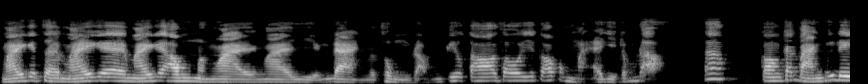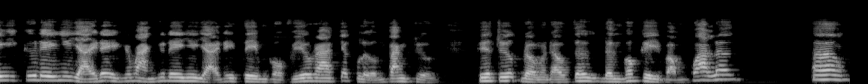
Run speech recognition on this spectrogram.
Mấy cái thời mấy cái mấy cái ông mà ngoài ngoài diễn đàn là thùng rộng kêu to thôi chứ có con mẹ gì trong đó. À, còn các bạn cứ đi cứ đi như vậy đi các bạn cứ đi như vậy đi tìm cổ phiếu ra chất lượng tăng trưởng. Phía trước rồi mà đầu tư đừng có kỳ vọng quá lớn. Không?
